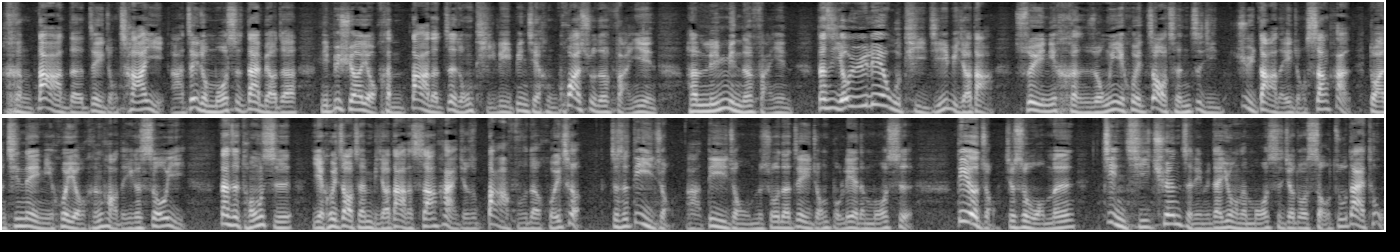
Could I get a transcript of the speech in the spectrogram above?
很大的这种差异啊。这种模式代表着你必须要有很大的这种体力，并且很快速的反应，很灵敏的反应。但是由于猎物体积比较大，所以你很容易会造成自己巨大的一种伤害。短期内你会有很好的一个收益，但是同时也会造成比较大的伤害，就是大幅的回撤。这是第一种啊，第一种我们说的这一种捕猎的模式。第二种就是我们近期圈子里面在用的模式，叫做守株待兔。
